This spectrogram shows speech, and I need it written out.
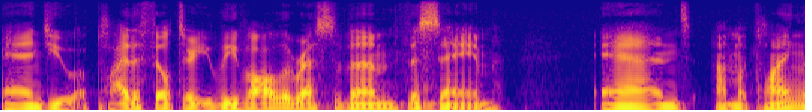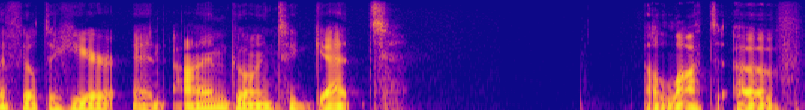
and you apply the filter. You leave all the rest of them the same. And I'm applying the filter here, and I'm going to get a lot of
